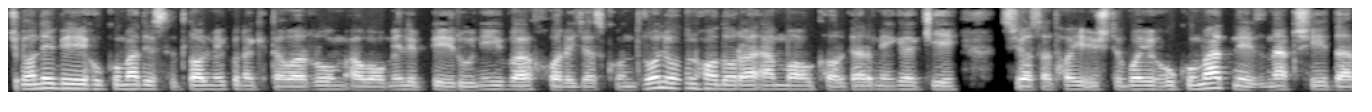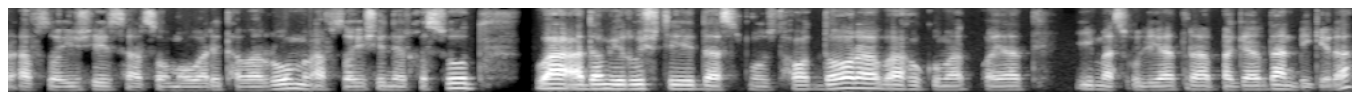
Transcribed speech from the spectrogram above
جانب حکومت استدلال می‌کنه که تورم عوامل بیرونی و خارج از کنترل اونها داره اما کارگر میگه که سیاست های اشتباه حکومت نیز نقشی در افزایش سرسام آور تورم افزایش نرخ سود و عدم رشد دستمزدها داره و حکومت باید این مسئولیت را به گردن بگیره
